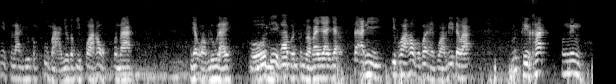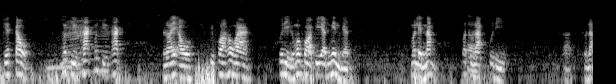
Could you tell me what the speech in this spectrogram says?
มีธุระอยู่กับผู้บ่าอยู่กับอีพ่อเฮาคนว่าอยากออกดูไรโอ้ที่ครับคนคนว่าว่าอย่าอย่าแต่อันนี้อีพ่อเฮาก็บ่ให้บอกนี่แต่ว่า มันถือคักเบิ่งหนึงเก็ดเก้า มันถือคักมันถือคักร้อยเอาอีพ่อเฮาว่าผู้ดีก็มาพอพี่แอดมินกันมาเล่นน้ำว่าธุระผู้ดีอ่าธุระ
